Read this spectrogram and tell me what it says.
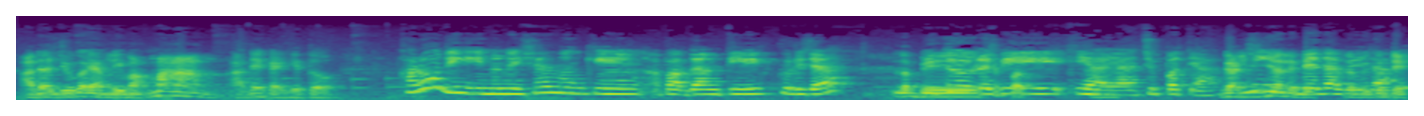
Ada juga yang 5 mang, ada yang kayak gitu. Kalau di Indonesia mungkin apa ganti kerja Lebih itu lebih ya ya cepat ya. gajinya Ini lebih beda lebih beda. gede.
